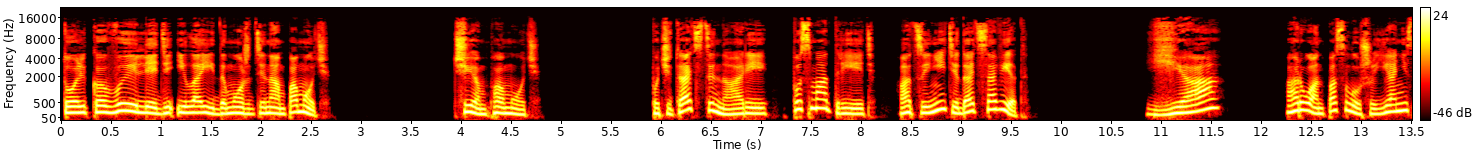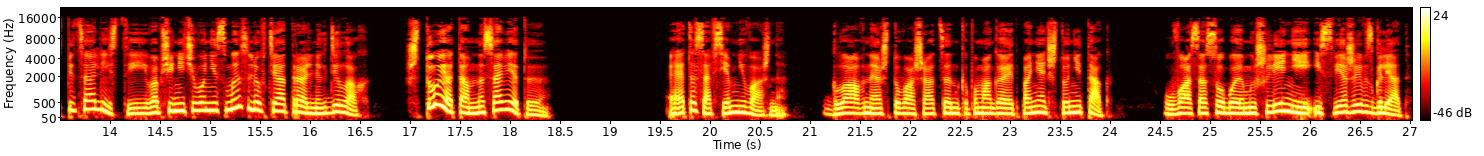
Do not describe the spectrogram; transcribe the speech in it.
Только вы, леди Илаида, можете нам помочь. Чем помочь? Почитать сценарий, посмотреть, оценить и дать совет. Я? Аруан, послушай, я не специалист и вообще ничего не смыслю в театральных делах. Что я там насоветую? Это совсем не важно. Главное, что ваша оценка помогает понять, что не так. У вас особое мышление и свежий взгляд.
